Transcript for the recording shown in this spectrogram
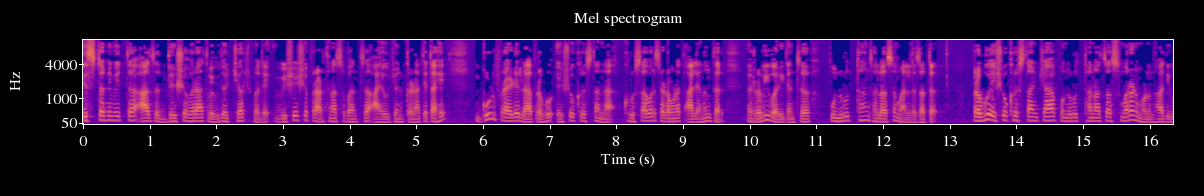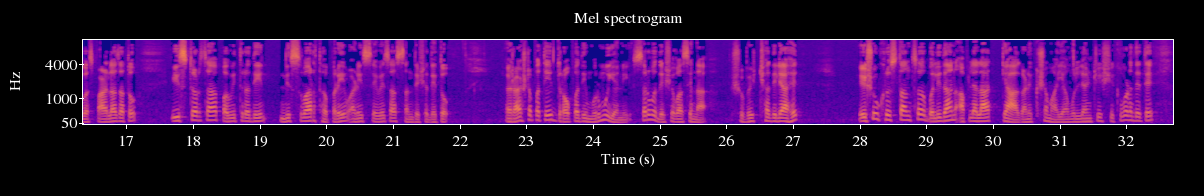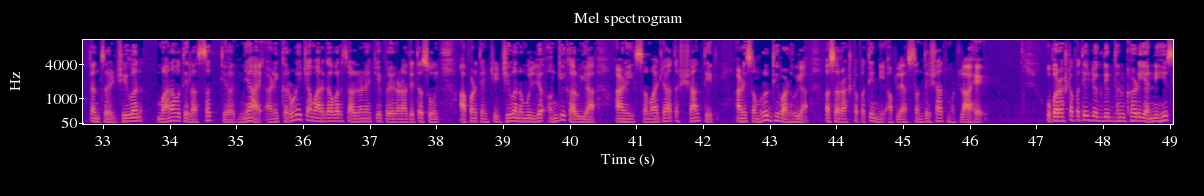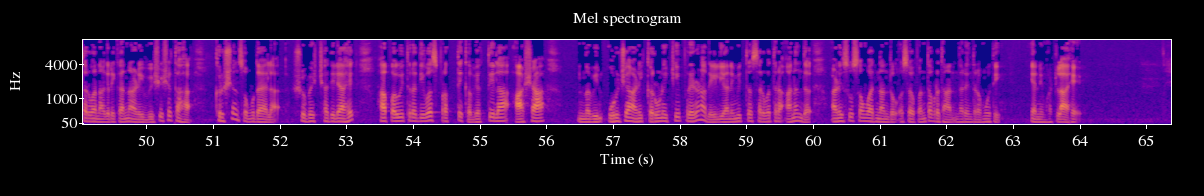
ईस्टरनिमित्त आज देशभरात विविध चर्चमध्ये विशेष प्रार्थना सभांचं आयोजन करण्यात येत आहे. गुड फ्रायडेला प्रभू येशू ख्रिस्तांना क्रुसावर चढवण्यात आल्यानंतर रविवारी त्यांचं पुनरुत्थान झालं असं मानलं जातं. प्रभू येशू ख्रिस्तांच्या पुनरुत्थानाचं स्मरण म्हणून हा दिवस पाळला जातो. ईस्टरचा पवित्र दिन निस्वार्थ प्रेम आणि सेवेचा संदेश देतो. राष्ट्रपती द्रौपदी मुर्मू यांनी सर्व देशवासीयांना शुभेच्छा दिल्या आहेत. येशू ख्रिस्तांचं बलिदान आपल्याला त्याग आणि क्षमा या मूल्यांची शिकवण देते. त्यांचं जीवन मानवतेला सत्य न्याय आणि करुणेच्या मार्गावर चालण्याची प्रेरणा देत असून आपण त्यांची जीवनमूल्य अंगीकारूया आणि समाजात शांतीत आणि समृद्धी वाढवूया असं राष्ट्रपतींनी आपल्या संदेशात म्हटलं आहे. उपराष्ट्रपती जगदीप धनखड यांनीही सर्व नागरिकांना आणि विशेषतः ख्रिश्चन समुदायाला शुभेच्छा दिल्या आहेत. हा पवित्र दिवस प्रत्येक व्यक्तीला आशा नवीन ऊर्जा आणि करुणेची प्रेरणा देईल. यानिमित्त सर्वत्र आनंद आणि सुसंवाद नांदो असं पंतप्रधान नरेंद्र मोदी यांनी म्हटलं आहे.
